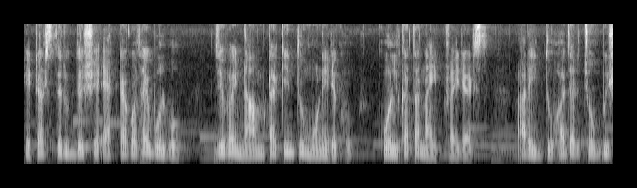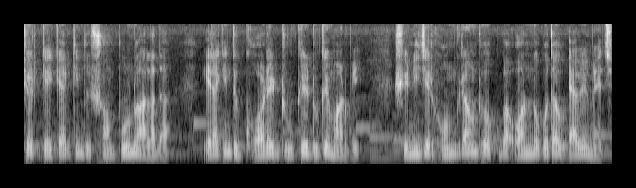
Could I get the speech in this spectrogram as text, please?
হেটার্সদের উদ্দেশ্যে একটা কথাই বলব, যে ভাই নামটা কিন্তু মনে রেখো, কলকাতা নাইট রাইডার্স। আর এই দু হাজার চব্বিশের কেকেআর কিন্তু সম্পূর্ণ আলাদা। এরা কিন্তু ঘরে ঢুকে ঢুকে মারবে। সে নিজের হোম গ্রাউন্ড হোক বা অন্য কোথাও অ্যাওয়ে ম্যাচ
